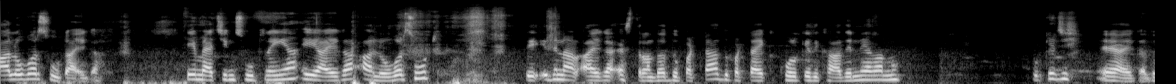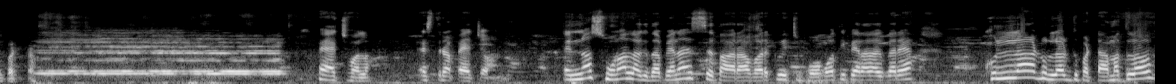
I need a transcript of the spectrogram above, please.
ਆਲ ਓਵਰ ਸੂਟ ਆਏਗਾ। ਇਹ ਮੈਚਿੰਗ ਸੂਟ ਨਹੀਂ ਆ, ਇਹ ਆਏਗਾ ਆਲ ਓਵਰ ਸੂਟ। ਤੇ ਇਹਦੇ ਨਾਲ ਆਏਗਾ ਇਸ ਤਰ੍ਹਾਂ ਦਾ ਦੁਪੱਟਾ ਦੁਪੱਟਾ ਇੱਕ ਖੋਲ ਕੇ ਦਿਖਾ ਦਿੰਨੇ ਆ ਤੁਹਾਨੂੰ। ਓਕੇ ਜੀ, ਇਹ ਆਏਗਾ ਦੁਪੱਟਾ। ਪੈਚ ਵਾਲਾ, ਇਸ ਤਰ੍ਹਾਂ ਪੈਚ ਆਉਣਗੇ ਇੰਨਾ ਸੋਹਣਾ ਲੱਗਦਾ ਪਿਆ ਨਾ ਸਿਤਾਰਾ ਵਰਕ ਵਿੱਚ ਬਹੁਤ ਹੀ ਪਿਆਰਾ ਲੱਗਦਾ ਰਿਹਾ। ਖੁੱਲਾ ਡੁੱਲਾ ਦੁਪੱਟਾ, ਮਤਲਬ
